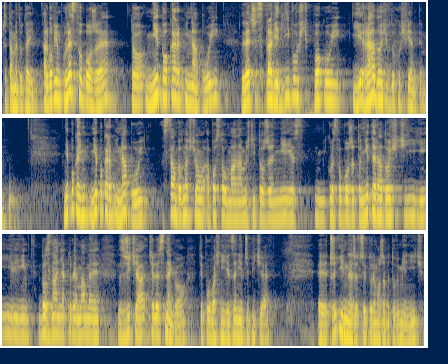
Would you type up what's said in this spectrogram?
Czytamy tutaj, albowiem Królestwo Boże to nie pokarm i napój, lecz sprawiedliwość, pokój i radość w Duchu Świętym. Nie pokarm, nie pokarm i napój, z całą pewnością apostoł ma na myśli to, że nie jest Królestwo Boże to nie te radości i doznania, które mamy z życia cielesnego, typu właśnie jedzenie czy picie, e, czy inne rzeczy, które można by tu wymienić,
